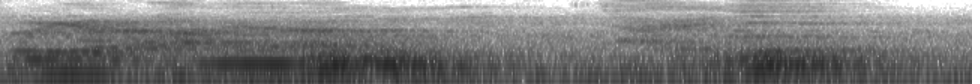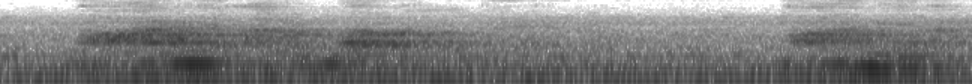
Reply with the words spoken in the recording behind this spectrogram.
불교를 하면은 자연히 마음이 아름다워야 돼. 마음이 아름다워.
